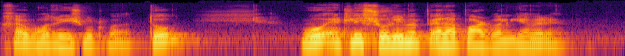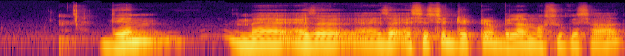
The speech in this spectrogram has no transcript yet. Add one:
خیر بہت ری شوٹ ہوا تو وہ ایٹ لیسٹ شوریل میں پہلا پارٹ بن گیا میرے۔ دین میں as a as a assistant director Bilal Maqsood کے ساتھ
